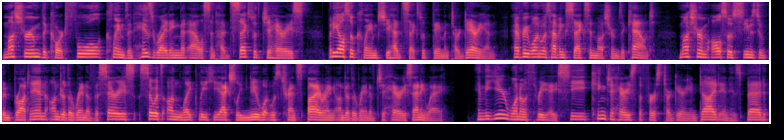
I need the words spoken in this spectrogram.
Mushroom, the court fool, claims in his writing that Alicent had sex with Jaehaerys, but he also claims she had sex with Daemon Targaryen. Everyone was having sex in Mushroom's account, Mushroom also seems to have been brought in under the reign of Viserys, so it's unlikely he actually knew what was transpiring under the reign of Jaehaerys anyway. In the year 103 AC, King Jaehaerys I Targaryen died in his bed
